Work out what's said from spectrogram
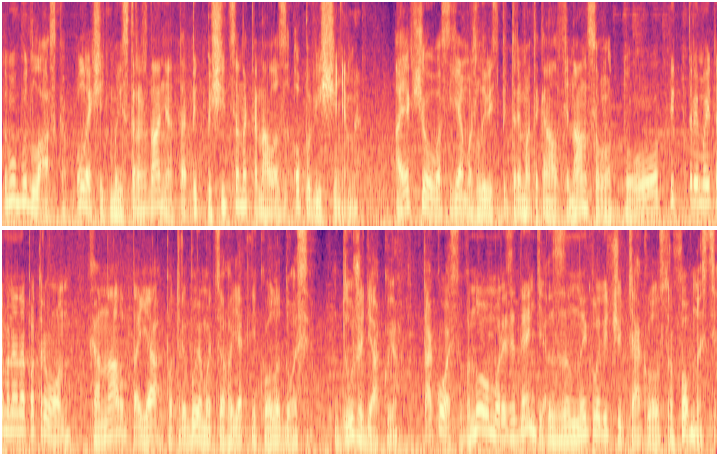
Тому, будь ласка, полегшіть мої страждання та підпишіться на канал з оповіщеннями. А якщо у вас є можливість підтримати канал фінансово, то підтримайте мене на Patreon. Канал та я потребуємо цього як ніколи досі. Дуже дякую. Так ось в новому резиденті зникло відчуття клаустрофобності,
